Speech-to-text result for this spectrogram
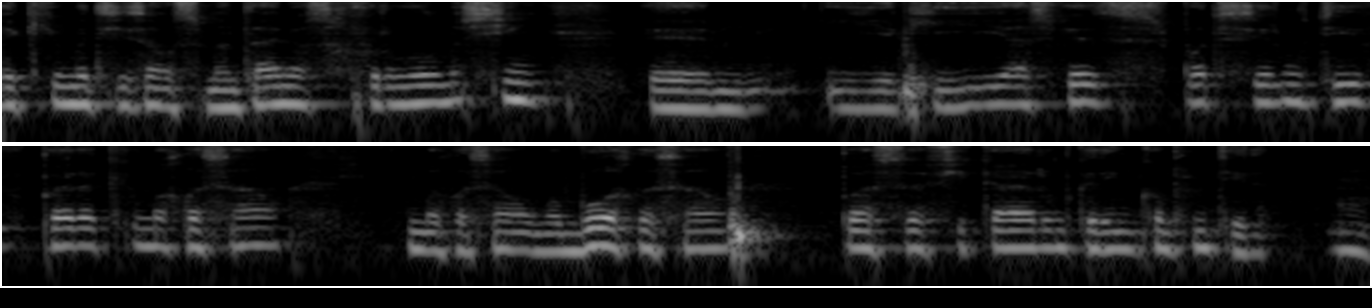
a que uma decisão se mantenha ou se reformule, mas sim. É, e aqui às vezes pode ser motivo para que uma relação, uma relação, uma boa relação, possa ficar um bocadinho comprometida. Hum.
